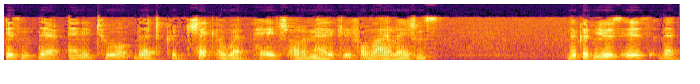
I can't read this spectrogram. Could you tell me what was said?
isn't there any tool that could check a web page automatically for violations? The good news is that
